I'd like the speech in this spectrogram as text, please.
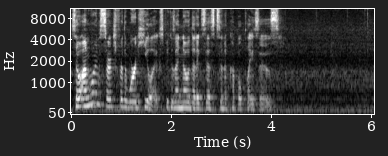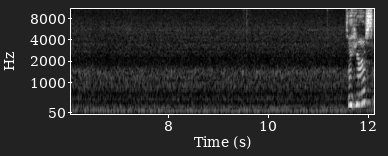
So I'm going to search for the word helix because I know that exists in a couple places. So here's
